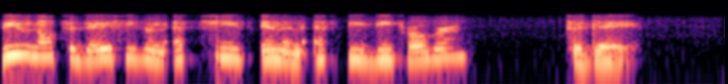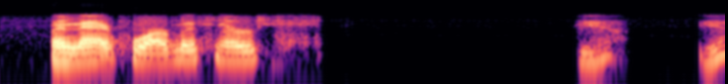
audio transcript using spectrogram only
Do you know today she's in she's in an SBB program today. And that for our listeners. Yeah, yeah.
